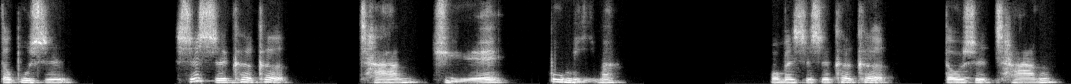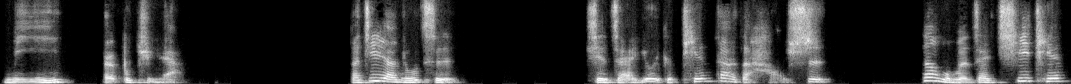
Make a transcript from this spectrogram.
都不失，时时刻刻常觉不迷吗？我们时时刻刻都是常迷而不觉啊。那既然如此，现在有一个天大的好事，那我们在七天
